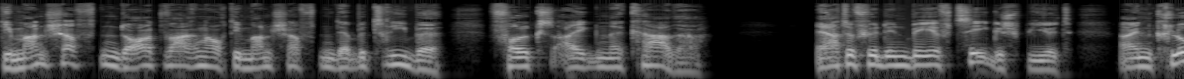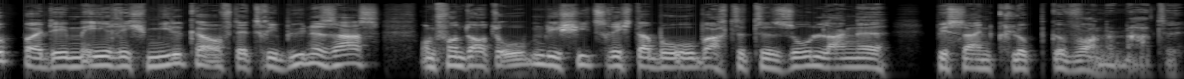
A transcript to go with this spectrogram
Die Mannschaften dort waren auch die Mannschaften der Betriebe, volkseigene Kader. Er hatte für den BFC gespielt, einen Club, bei dem Erich Mielke auf der Tribüne saß und von dort oben die Schiedsrichter beobachtete so lange, bis sein Club gewonnen hatte.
